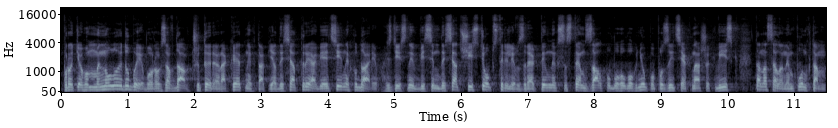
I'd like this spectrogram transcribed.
Протягом минулої доби ворог завдав 4 ракетних та 53 авіаційних ударів. Здійснив 86 обстрілів з реактивних систем залпового вогню по позиціях наших військ та населеним пунктам.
